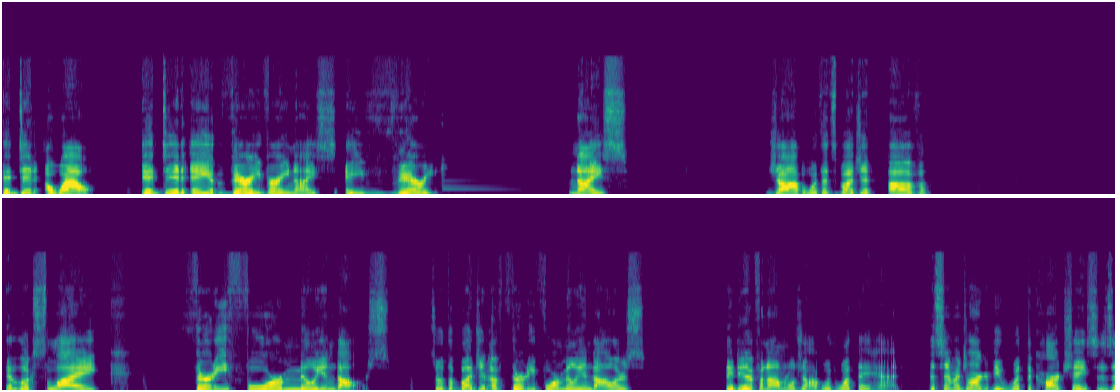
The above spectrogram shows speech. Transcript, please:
It did a oh, wow. It did a very very nice, a very nice job with its budget of it looks like 34 million dollars. So with the budget of 34 million dollars, they did a phenomenal job with what they had. The cinematography with the car chases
